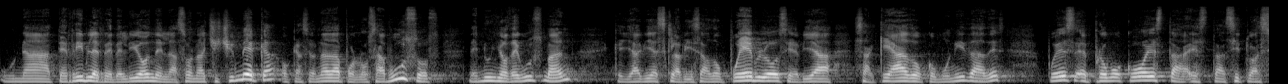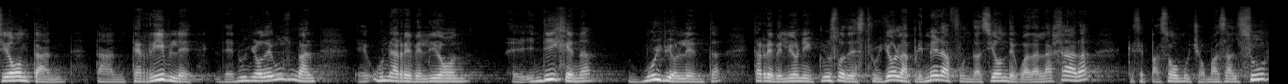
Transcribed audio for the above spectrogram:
una terrible rebelión en la zona chichimeca, ocasionada por los abusos de Nuño de Guzmán, que ya había esclavizado pueblos y había saqueado comunidades, pues eh, provocó esta, esta situación tan, tan terrible de Nuño de Guzmán, eh, una rebelión eh, indígena muy violenta. Esta rebelión incluso destruyó la primera fundación de Guadalajara, que se pasó mucho más al sur,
